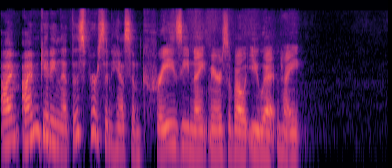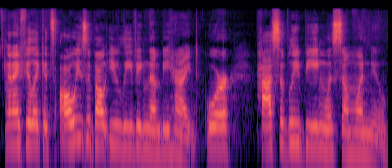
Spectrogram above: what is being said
I'm I'm getting that this person has some crazy nightmares about you at night. And I feel like it's always about you leaving them behind or possibly being with someone new.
